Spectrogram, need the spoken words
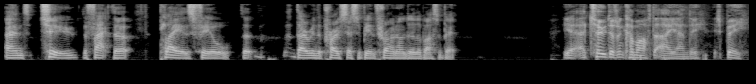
and two the fact that players feel that they're in the process of being thrown under the bus a bit. Yeah, a two doesn't come after A, Andy. It's B.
